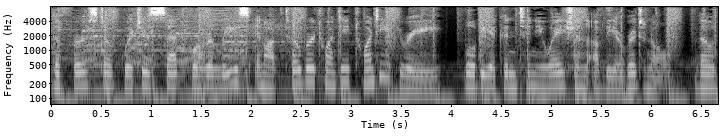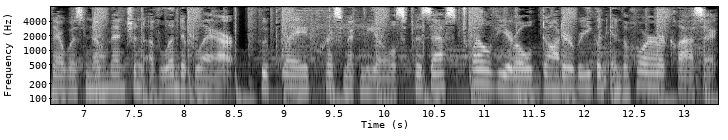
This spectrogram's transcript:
the first of which is set for release in October 2023, will be a continuation of the original, though there was no mention of Linda Blair, who played Chris MacNeil's possessed 12-year-old daughter Regan in the horror classic.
